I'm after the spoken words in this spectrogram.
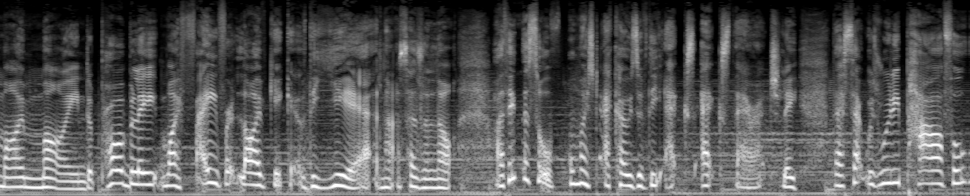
my mind. Probably my favourite live gig of the year, and that says a lot. I think there's sort of almost echoes of the XX there, actually. Their set was really powerful,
